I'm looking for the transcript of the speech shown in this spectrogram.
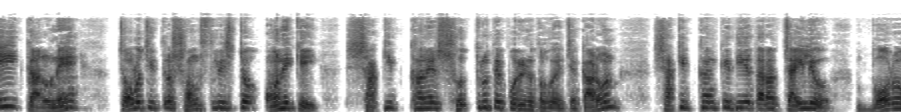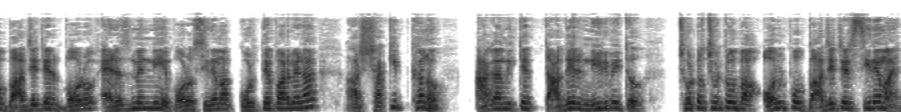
এই কারণে চলচ্চিত্র সংশ্লিষ্ট অনেকেই শাকিব খানের শত্রুতে পরিণত হয়েছে। কারণ শাকিব খানকে দিয়ে তারা চাইলেও বড় বাজেটের, বড় অ্যারেঞ্জমেন্ট নিয়ে বড় সিনেমা করতে পারবে না। আর শাকিব খানও আগামীতে তাদের নির্মিত ছোট ছোট বা অল্প বাজেটের সিনেমায়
